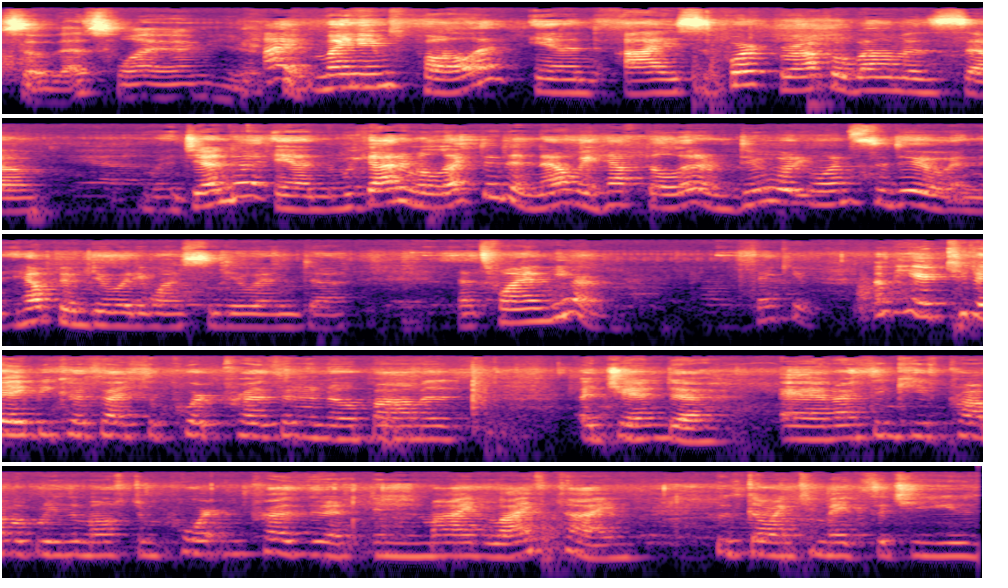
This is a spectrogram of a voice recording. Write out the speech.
So that's why I'm here. Hi, my name's Paula, and I support Barack Obama's um, agenda, and we got him elected, and now we have to let him do what he wants to do and help him do what he wants to do, and uh, that's why I'm here. Thank you. I'm here today because I support President Obama's agenda, and I think he's probably the most important president in my lifetime who's going to make such a huge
